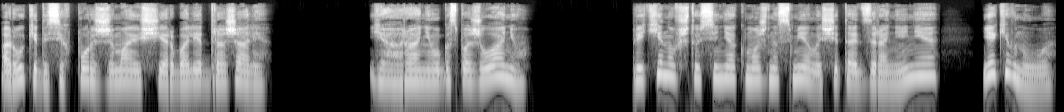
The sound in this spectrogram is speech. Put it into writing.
а руки, до сих пор сжимающие арбалет, дрожали. Я ранил госпожу Аню. Прикинув, что синяк можно смело считать за ранение, я кивнула.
